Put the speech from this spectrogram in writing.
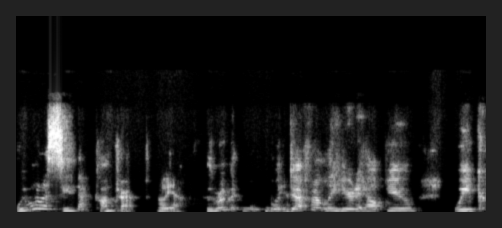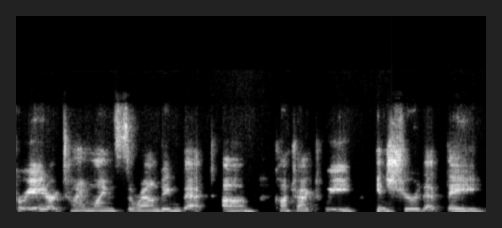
we want to see that contract Oh yeah, because we're, we're Yeah. definitely here to help you. We create our timelines surrounding that um, contract. We ensure that they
